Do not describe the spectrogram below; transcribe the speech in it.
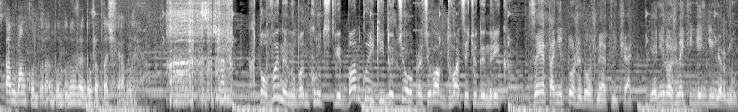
Стан банку ду- ду- дуже дуже плачевний. Хто винен у банкрутстві банку, який до цього працював 21 рік? За это они тоже должны отвечать. И они должны эти деньги вернуть.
